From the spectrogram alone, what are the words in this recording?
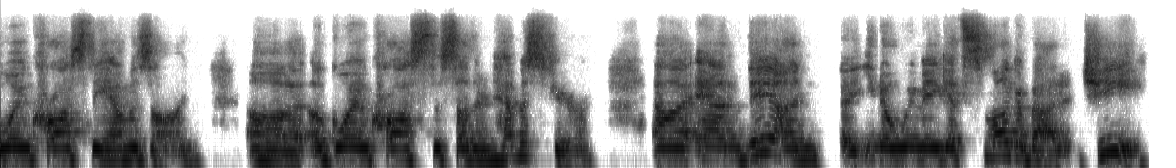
going across the Amazon, uh, going across the southern hemisphere. Uh, and then, uh, you know, we may get smug about it. Gee,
